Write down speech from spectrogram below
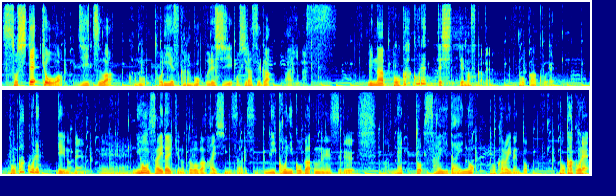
そして今日は実はこの鳥エスからも嬉しいお知らせがあります。みんなボカコレって知ってますかね？ボカコレ。ボカコレっていうのはね、えー日本最大級の動画配信サービスニコニコが運営するネット最大のボカロイベント。ボカコレ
